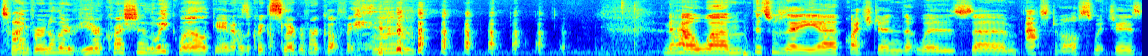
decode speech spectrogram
Time for another viewer question of the week. Well, Gaynor has a quick slurp of her coffee. Now, um, this was a uh, question that was um, asked of us, which is,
